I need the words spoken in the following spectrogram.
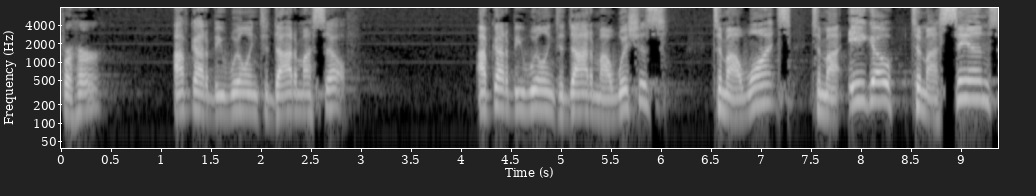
for her. I've got to be willing to die to myself. I've got to be willing to die to my wishes, to my wants, to my ego, to my sins,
